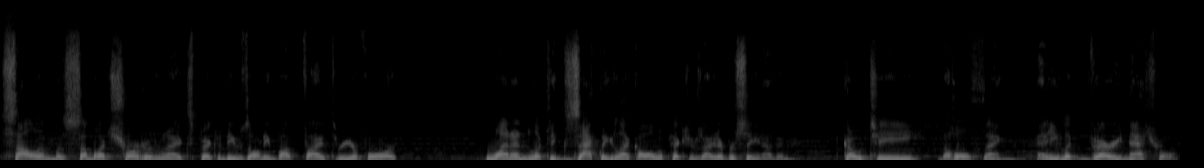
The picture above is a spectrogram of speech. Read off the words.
Stalin was somewhat shorter than I expected. He was only about five three or 4. Lenin looked exactly like all the pictures I'd ever seen of him. Goatee, the whole thing. And he looked very natural.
